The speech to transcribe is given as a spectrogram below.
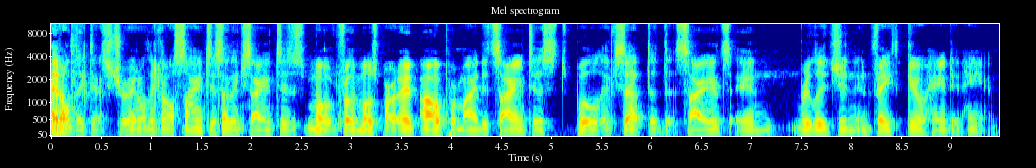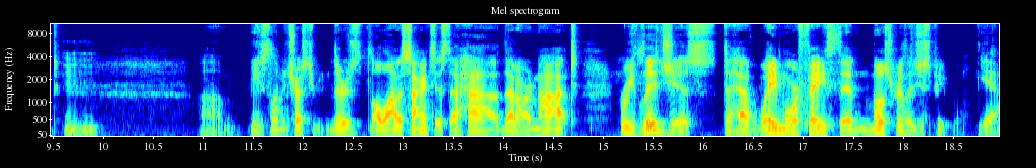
I don't think that's true. I don't think all scientists, I think scientists, for the most part, and open minded scientists will accept that, that science and religion and faith go hand in hand. Um, because let me trust you, there's a lot of scientists that have that are not religious that have way more faith than most religious people. Yeah.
